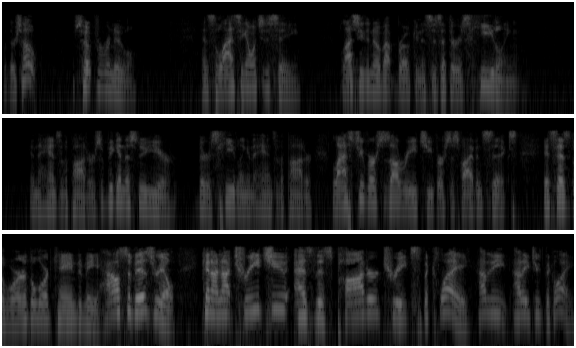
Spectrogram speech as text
But there's hope. There's hope for renewal. And so, the last thing I want you to see. The last thing to know about brokenness is that there is healing in the hands of the potter. We begin this new year, there is healing in the hands of the potter. Last two verses I'll read to you, verses 5 and 6. It says, The word of the Lord came to me, House of Israel, can I not treat you as this potter treats the clay? How did he, how did he treat the clay?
